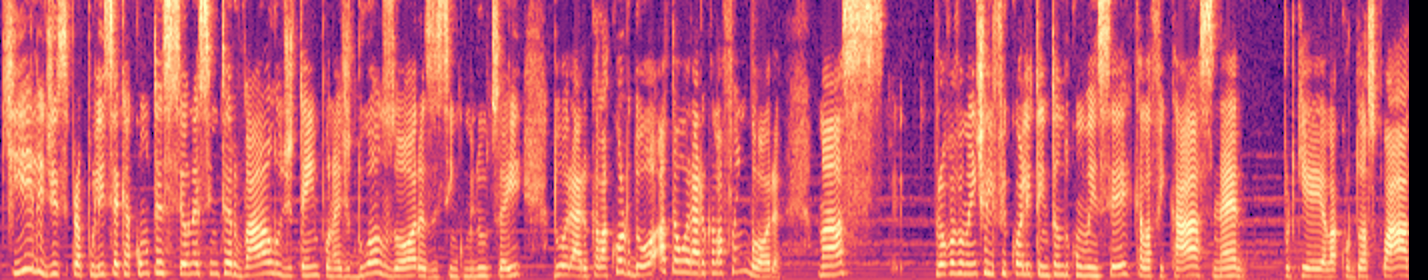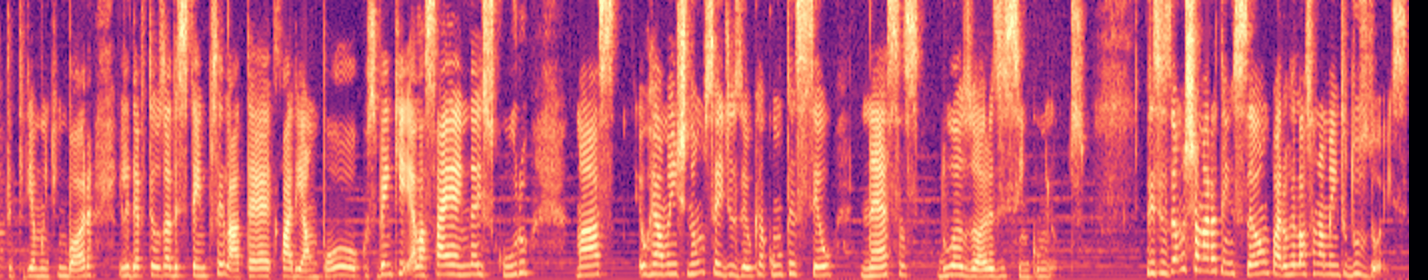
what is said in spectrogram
que ele disse para a polícia que aconteceu nesse intervalo de tempo, né, de duas horas e cinco minutos aí, do horário que ela acordou até o horário que ela foi embora. Mas provavelmente ele ficou ali tentando convencer que ela ficasse, né, porque ela acordou às quatro e queria muito ir embora. Ele deve ter usado esse tempo, sei lá, até clarear um pouco. Se bem que ela sai ainda escuro, mas eu realmente não sei dizer o que aconteceu nessas duas horas e cinco minutos. Precisamos chamar atenção para o relacionamento dos dois.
